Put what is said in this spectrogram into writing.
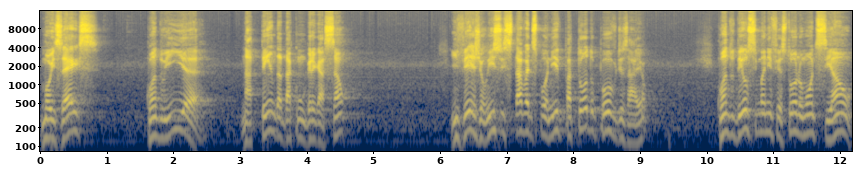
Moisés, quando ia na tenda da congregação, e vejam, isso estava disponível para todo o povo de Israel. Quando Deus se manifestou no Monte Sião,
